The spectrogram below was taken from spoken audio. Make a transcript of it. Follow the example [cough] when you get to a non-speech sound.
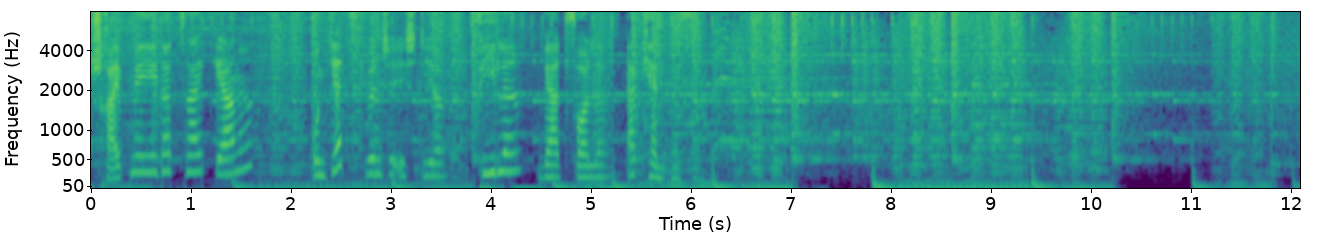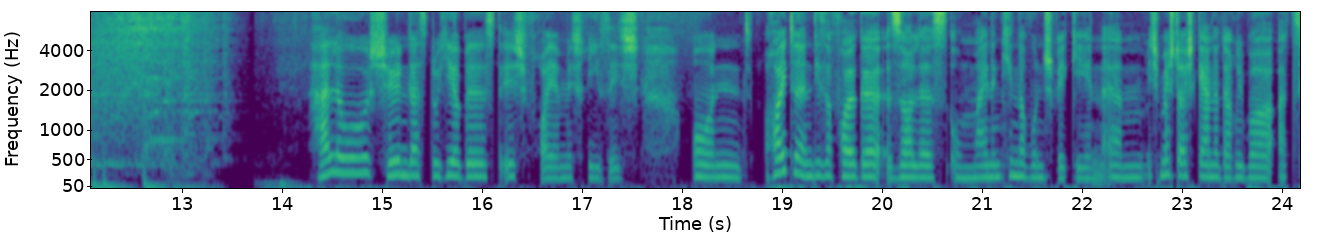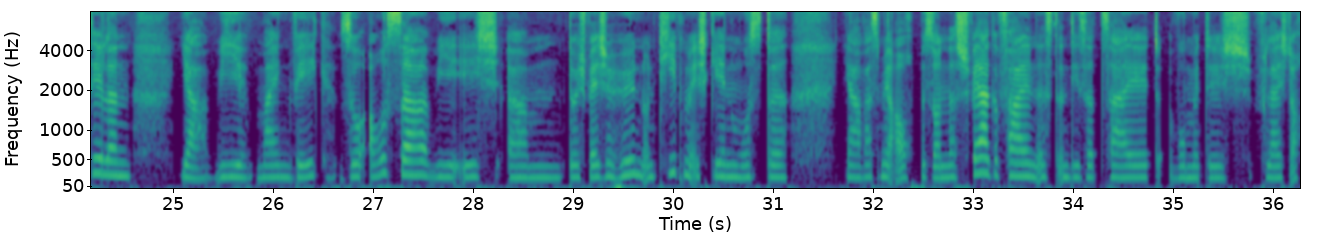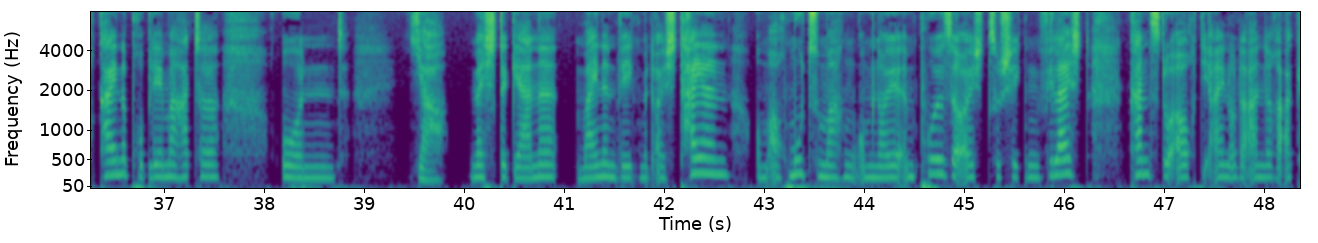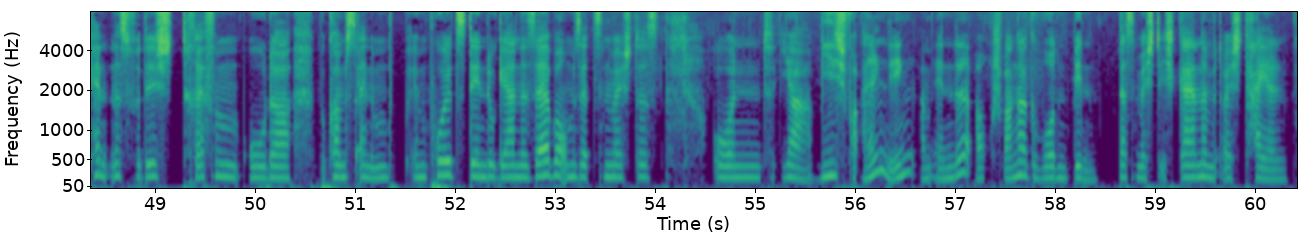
Schreib mir jederzeit gerne. Und jetzt wünsche ich dir viele wertvolle Erkenntnisse. Hallo, schön, dass du hier bist. Ich freue mich riesig. Und heute in dieser Folge soll es um meinen Kinderwunschweg gehen. Ähm, ich möchte euch gerne darüber erzählen, ja, wie mein Weg so aussah, wie ich, ähm, durch welche Höhen und Tiefen ich gehen musste, ja, was mir auch besonders schwer gefallen ist in dieser Zeit, womit ich vielleicht auch keine Probleme hatte. Und ja, möchte gerne meinen Weg mit euch teilen, um auch Mut zu machen, um neue Impulse euch zu schicken. Vielleicht kannst du auch die ein oder andere Erkenntnis für dich treffen oder bekommst einen Impuls, den du gerne selber umsetzen möchtest. Und ja, wie ich vor allen Dingen am Ende auch schwanger geworden bin. Das möchte ich gerne mit euch teilen.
